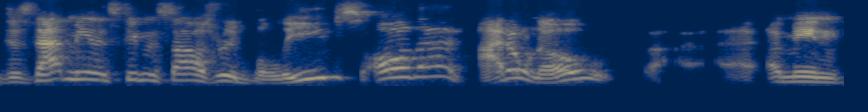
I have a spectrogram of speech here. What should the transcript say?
Does that mean that Stephen Silas really believes all that? I don't know. I mean,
